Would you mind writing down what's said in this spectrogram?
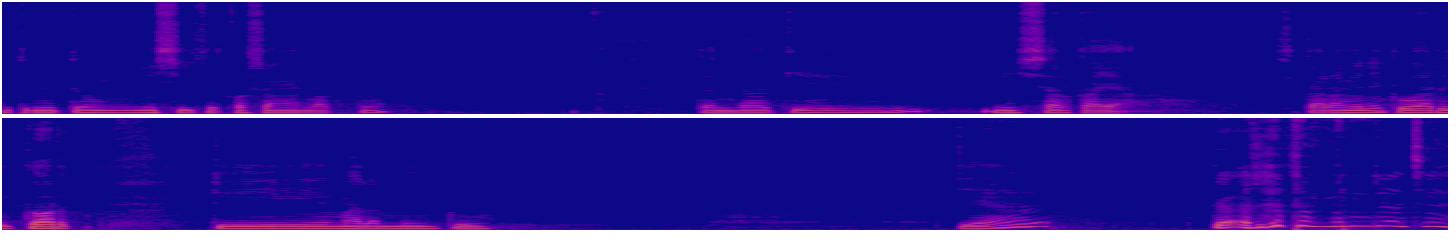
hitung-hitung ngisi kekosongan waktu. Dan lagi misal kayak sekarang ini gua record di malam minggu. Ya gak ada temen aja.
